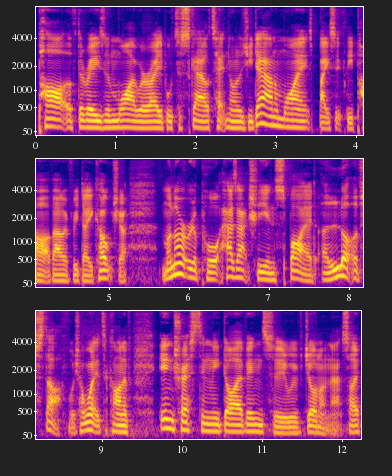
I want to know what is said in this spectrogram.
part of the reason why we're able to scale technology down and why it's basically part of our everyday culture. Minority Report has actually inspired a lot of stuff, which I wanted to kind of interestingly dive into with John on that. So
